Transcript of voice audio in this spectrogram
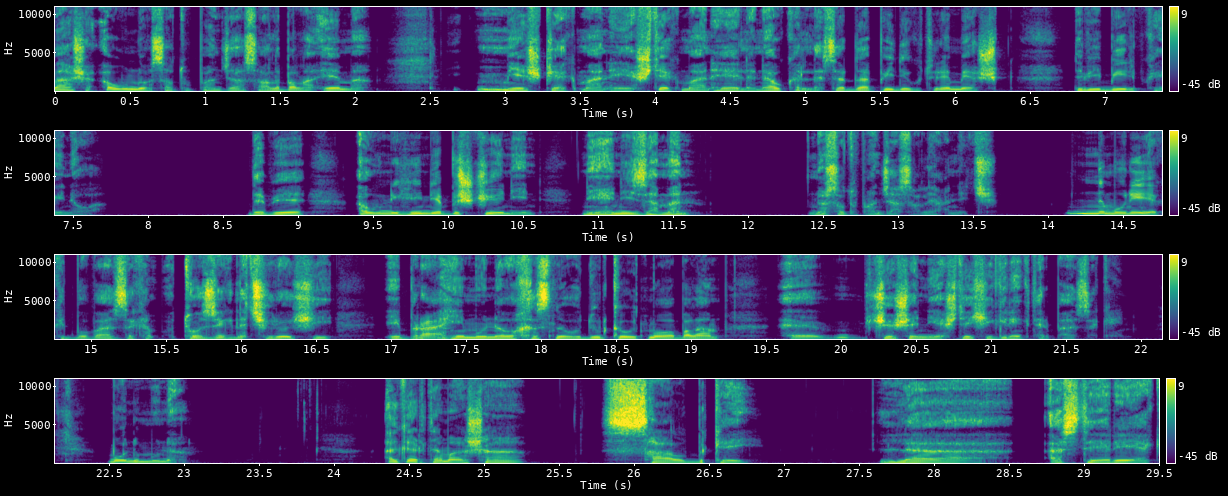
باشە ئەو 950 ساڵە بەڵام ئێمە مێشکێکمان هەیە شتێکمان هەیە لە ناو کە لەسەردا پێی دەگوترێ مێشک دەبی بیر بکەینەوە دەبێ ئەو نهێنە بشکێنین نهێنی زەمن 950 ساڵیانی چی نمونەیەکت بۆ باز دەکەم تۆزێک لە چیرۆکی ئیبراهیم و نەوە خستنەوە دوور کەوتمەوە بەڵام کێشە نیشتێکی گرنگتر باز دەکەین بۆ نمونە ئەگەر تەماشا ساڵ بکەی لە ئەستێرەیەک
